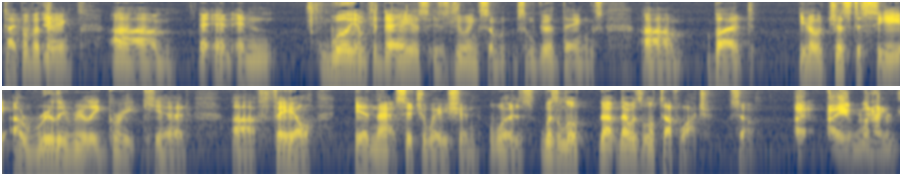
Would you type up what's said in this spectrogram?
type of a yep. thing. Um, and and William today is is doing some some good things. Um, but you know, just to see a really really great kid uh, fail in that situation was was a little that that was a little tough watch. So. I, I 100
